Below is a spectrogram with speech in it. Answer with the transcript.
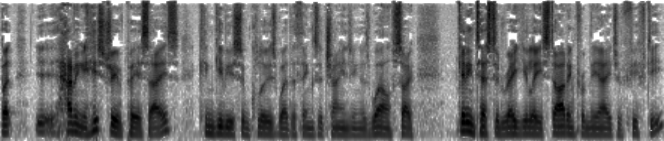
But having a history of PSAs can give you some clues whether things are changing as well. So, getting tested regularly, starting from the age of 50,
